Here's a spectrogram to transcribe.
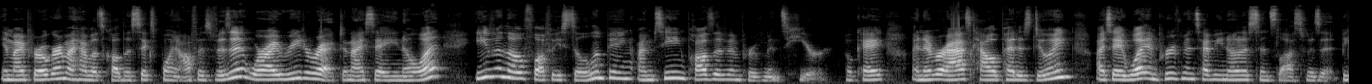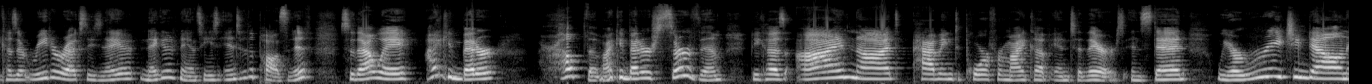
In my program, I have what's called the six point office visit where I redirect and I say, you know what? Even though Fluffy's still limping, I'm seeing positive improvements here. Okay? I never ask how a pet is doing. I say, what improvements have you noticed since last visit? Because it redirects these neg- negative Nancy's into the positive so that way I can better help them. I can better serve them because I'm not having to pour from my cup into theirs. Instead, we are reaching down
